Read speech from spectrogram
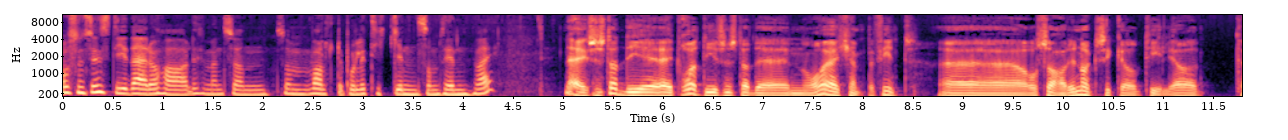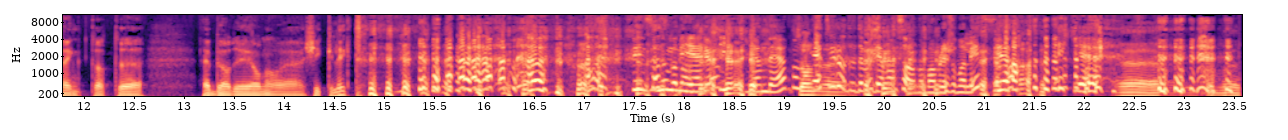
Åssen syns de det er å ha liksom, en sønn som valgte politikken som sin vei? Nei, jeg, synes at de, jeg tror at de syns at det nå er kjempefint. Eh, og så har de nok sikkert tidligere tenkt at eh, jeg burde gjøre noe skikkelig. Fins det noe mer skikkelig enn det? på Sånn. Jeg trodde det var det man sa når man ble journalist. Ja, Ikke, Eh, som, eh,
